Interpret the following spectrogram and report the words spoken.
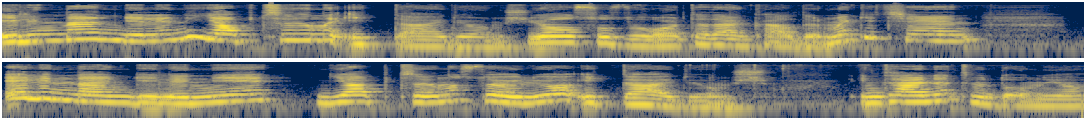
Elinden geleni yaptığını iddia ediyormuş. Yolsuzluğu ortadan kaldırmak için elinden geleni yaptığını söylüyor, iddia ediyormuş. İnternet mi donuyor?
